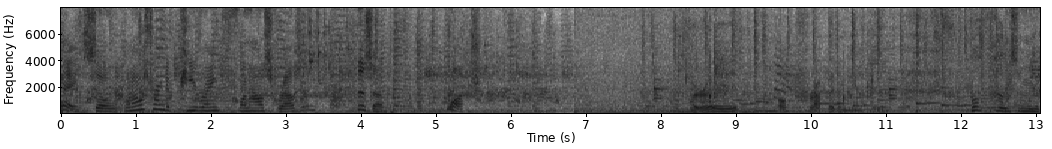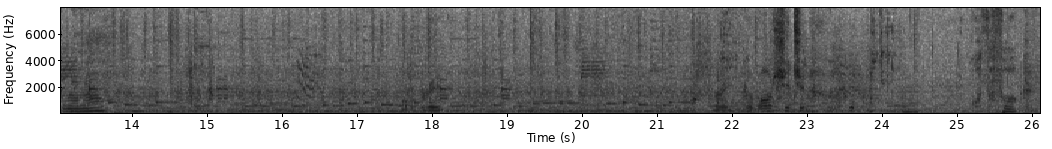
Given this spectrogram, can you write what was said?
Okay, so when I was trying to P rank Funhouse Frazzle, this up. Watch. Alright. Oh crap, I didn't mean to. Well, at least I'm on the ground now. Alright. Alright, oh shit, shit. What the fuck?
